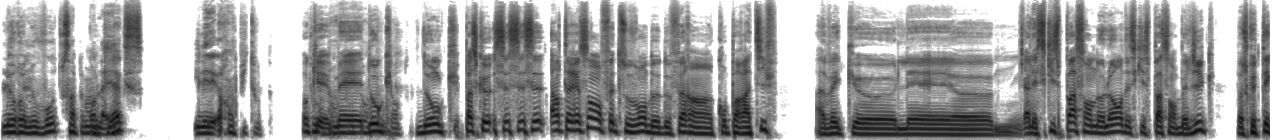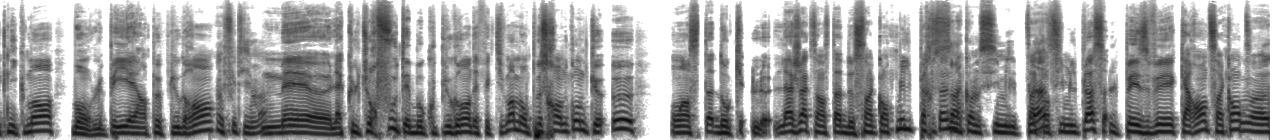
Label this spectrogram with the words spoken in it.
le renouveau, tout simplement, de Ok. l'Ajax. Il est rempli tout le temps. Ok, Tout mais tout donc, tout donc parce que c'est- intéressant en fait souvent de, de faire un comparatif avec euh, les, euh, allez, ce qui se passe en Hollande et ce qui se passe en Belgique, parce que techniquement, bon, le pays est un peu plus grand, Effectivement. mais euh, la culture foot est beaucoup plus grande effectivement, mais on peut se rendre compte que eux ont un stade, donc l'Ajax a un stade de 50 000 personnes, 56 000 places. 56 000 places, le PSV 40, 50, euh,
